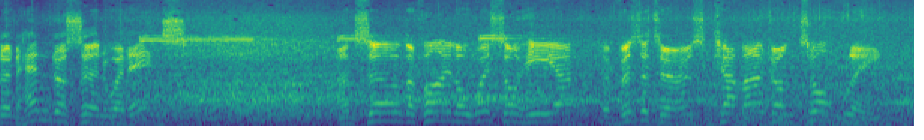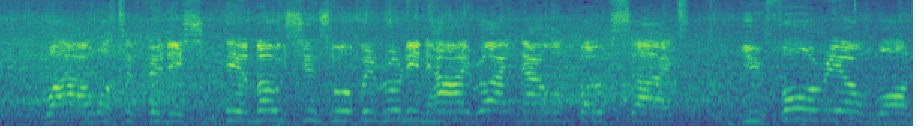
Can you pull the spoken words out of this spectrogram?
Jordan Henderson with it. And so the final whistle here. The visitors come out on top lead. Wow, what a finish. The emotions will be running high right now on both sides. Euphoria on one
